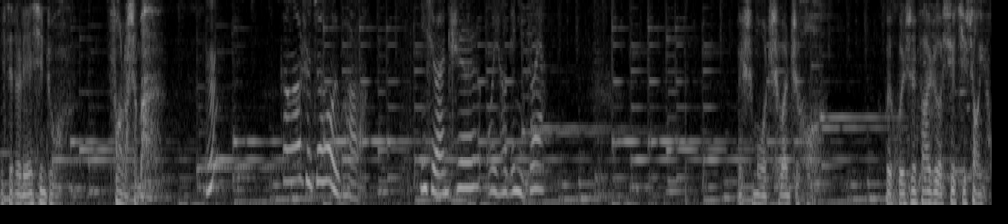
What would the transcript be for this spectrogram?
你在这莲心中放了什么？嗯，刚刚是最后一块了。你喜欢吃，我以后给你做呀。为什么我吃完之后会浑身发热、血气上涌？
